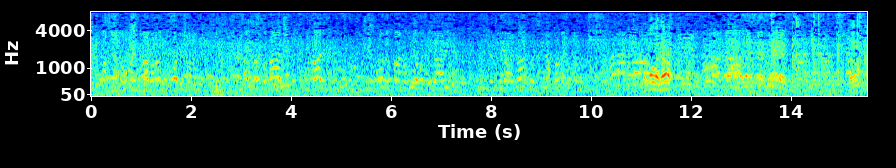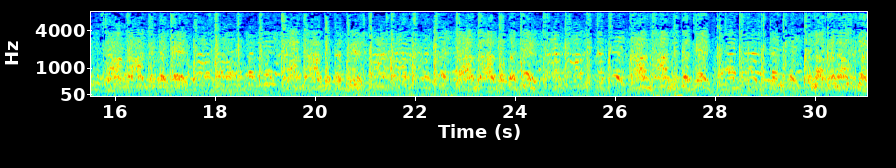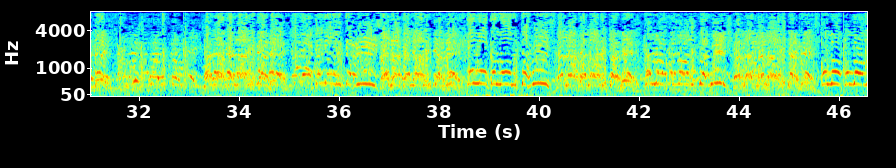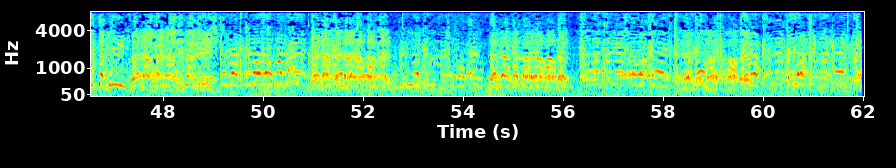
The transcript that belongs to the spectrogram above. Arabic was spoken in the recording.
أيضا يطالب أيضا يطالب بحدود الشؤون القانونيه والاداريه الامتيازات والسلح وغيرها. والله ولا Dale.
